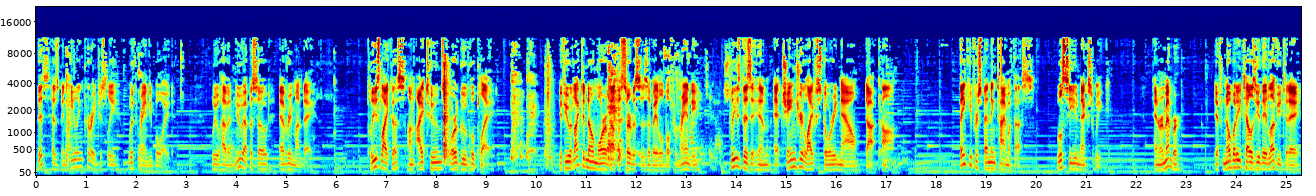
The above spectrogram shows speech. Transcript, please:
This has been Healing Courageously with Randy Boyd. We will have a new episode every Monday. Please like us on iTunes or Google Play. If you would like to know more about the services available from Randy, please visit him at changeyourlifestorynow.com. Thank you for spending time with us. We'll see you next week. And remember, if nobody tells you they love you today,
